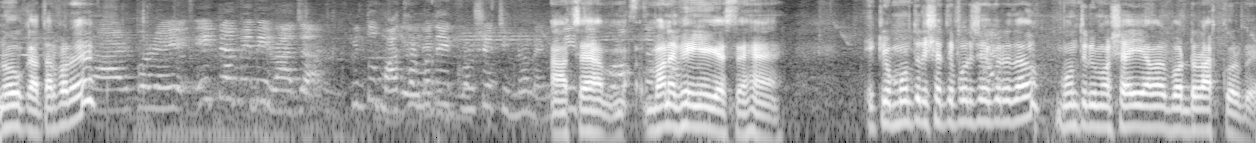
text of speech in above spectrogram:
নৌকা। তারপরে? নেই। আচ্ছা মানে ভেঙে গেছে হ্যাঁ। একটু মন্ত্রীর সাথে পরিচয় করে দাও। মন্ত্রী মশাই আবার বড্ড রাগ করবে।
